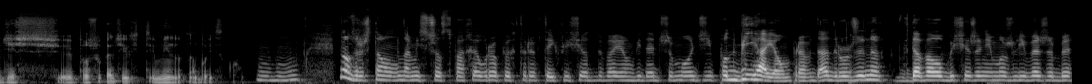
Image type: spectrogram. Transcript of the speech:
gdzieś poszukać ich minut na boisku. Mhm. No zresztą na Mistrzostwach Europy, które w tej chwili się odbywają, widać, że młodzi podbijają, prawda, drużyny. Wydawałoby się, że niemożliwe, żeby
